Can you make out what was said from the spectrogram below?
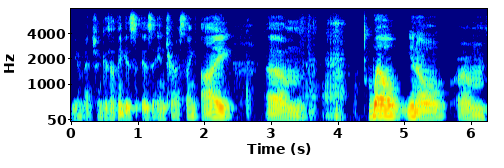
you mentioned because I think it's is interesting. I, um, well, you know, um,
